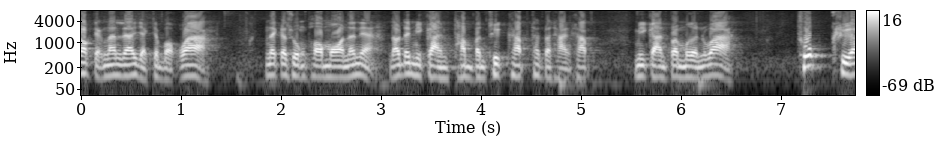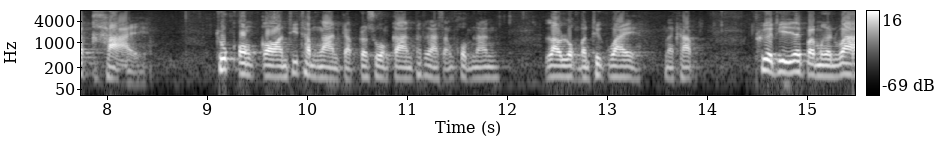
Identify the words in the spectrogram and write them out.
นอกจากนั้นแล้วอยากจะบอกว่า ในกระทรวงพอมนั้นเนี่ยเราได้มีการทำบันทึกครับท่านประธานครับ มีการประเมินว่าทุกเครือข่าย ทุกองค์กรที่ทำงานกับกระทรวงการพัฒนาสังคมนั้น เราลงบันทึกไว้นะครับ เพื่อที่จะได้ประเมินว่า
